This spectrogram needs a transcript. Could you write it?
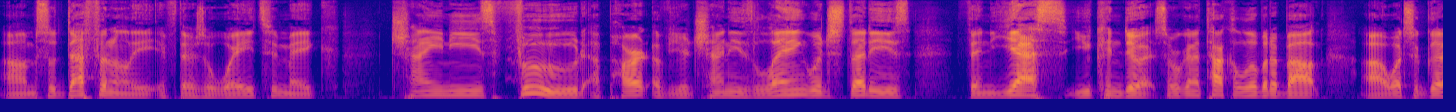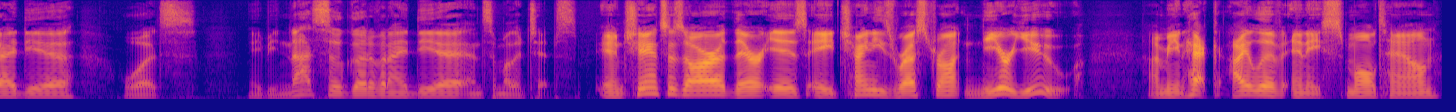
Um, so, definitely, if there's a way to make Chinese food a part of your Chinese language studies, then yes, you can do it. So, we're going to talk a little bit about uh, what's a good idea, what's maybe not so good of an idea, and some other tips. And chances are there is a Chinese restaurant near you. I mean, heck, I live in a small town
